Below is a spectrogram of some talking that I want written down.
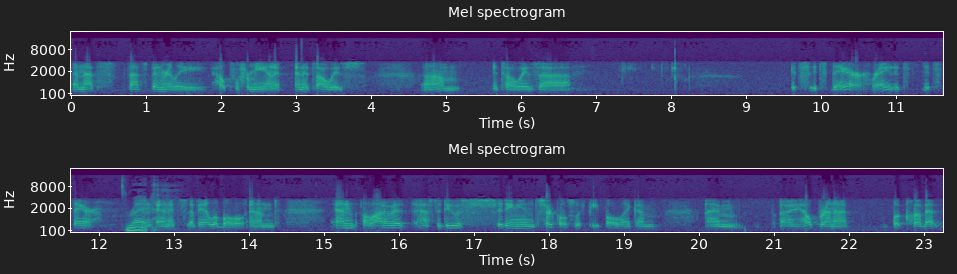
and that's that's been really helpful for me. And it and it's always um, it's always uh, it's it's there, right? It's it's there, Right. And, and it's available, and and a lot of it has to do with sitting in circles with people. Like I'm, I'm, I help run a book club at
